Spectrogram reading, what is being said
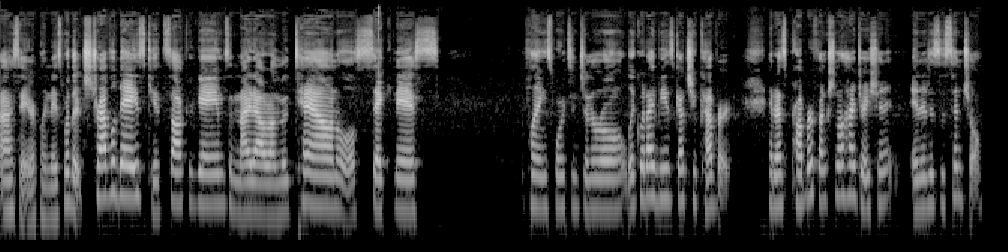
I say airplane days, whether it's travel days, kids' soccer games, a night out on the town, a little sickness, playing sports in general, Liquid IV's got you covered. It has proper functional hydration and it is essential.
